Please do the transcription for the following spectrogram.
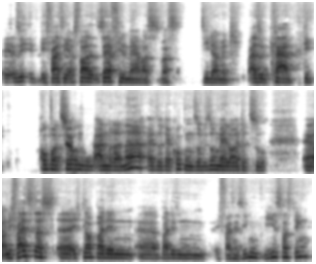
also ich weiß nicht, es war sehr viel mehr, was, was die damit, also klar, die Proportionen sind andere, ne? Also da gucken sowieso mehr Leute zu. Äh, und ich weiß, dass äh, ich glaube bei den, äh, bei diesen, ich weiß nicht, sieben, wie hieß das Ding?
